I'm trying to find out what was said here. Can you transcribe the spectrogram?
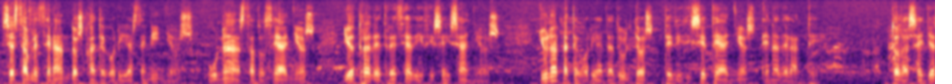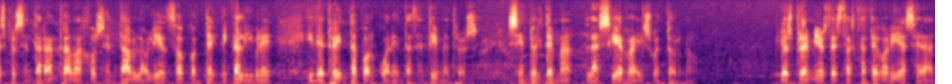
Se establecerán dos categorías de niños, una hasta 12 años y otra de 13 a 16 años, y una categoría de adultos de 17 años en adelante. Todas ellas presentarán trabajos en tabla o lienzo con técnica libre y de 30 por 40 centímetros, siendo el tema la sierra y su entorno. Los premios de estas categorías serán,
